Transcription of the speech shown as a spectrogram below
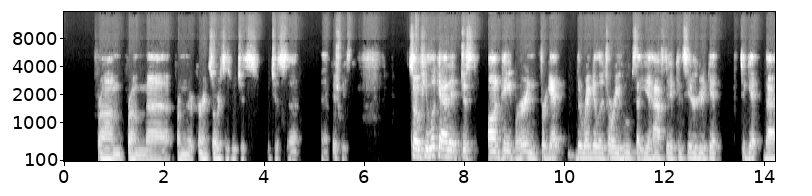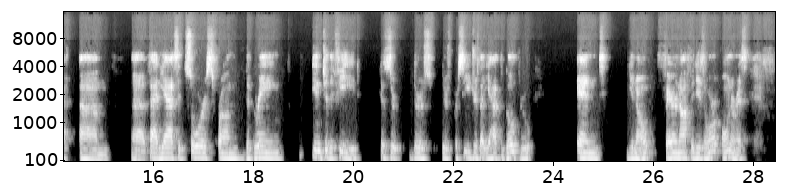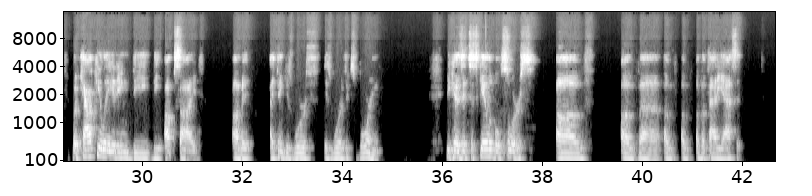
from from uh, from their current sources, which is which is uh, uh, fish waste. So if you look at it just on paper and forget the regulatory hoops that you have to consider to get to get that um, uh, fatty acid source from the grain into the feed, because there, there's there's procedures that you have to go through, and you know, fair enough, it is onerous, but calculating the the upside of it, I think, is worth is worth exploring because it's a scalable source of of, uh, of, of, of a fatty acid.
